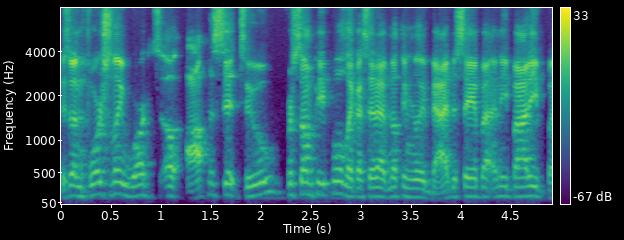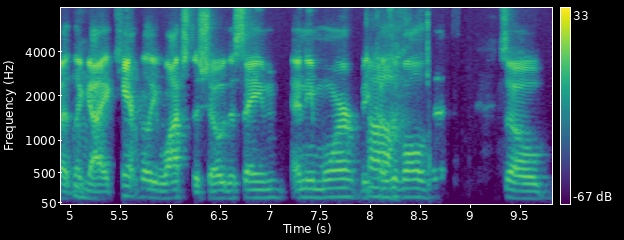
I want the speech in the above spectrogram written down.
it's unfortunately worked uh, opposite too for some people like i said i have nothing really bad to say about anybody but like Mhm. i can't really watch the show the same anymore because Ah. of all of this so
